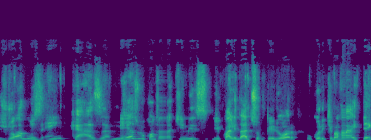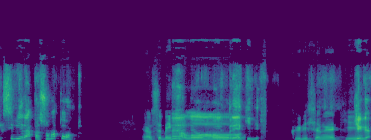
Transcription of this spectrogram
jogos em casa, mesmo contra times de qualidade superior, o Curitiba vai ter que se virar para somar ponto. É, você bem é, falou. Lembrei aqui. Christian, é que Diga.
